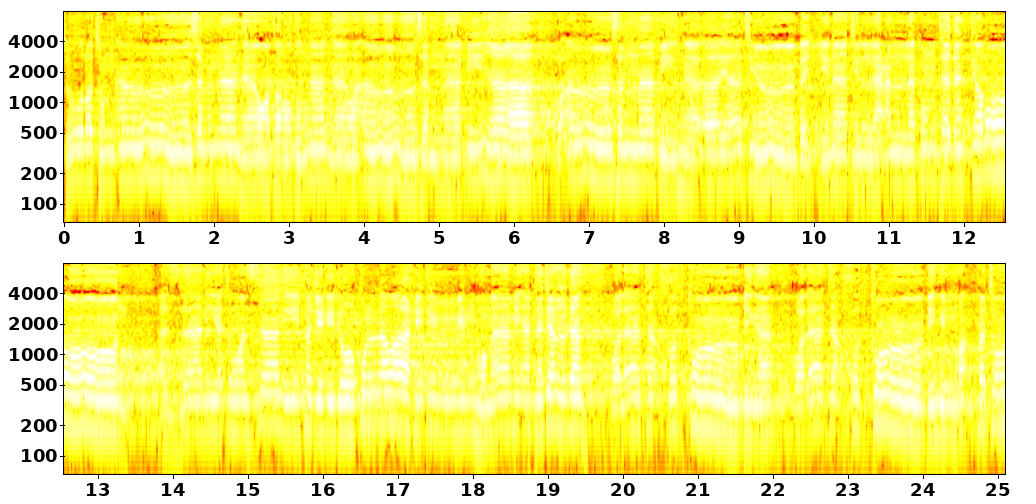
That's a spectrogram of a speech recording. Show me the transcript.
سورة أنزلناها وفرضناها وأنزلنا فيها وأنزلنا فيها آيات بينات لعلكم تذكرون. الزانية والزاني فاجلدوا كل واحد منهما مئة جلدة ولا تأخذكم بها ولا تأخذكم بهم رأفة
